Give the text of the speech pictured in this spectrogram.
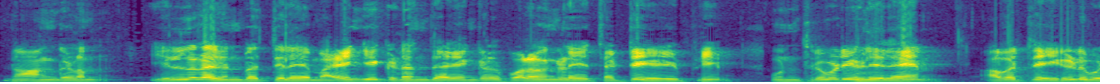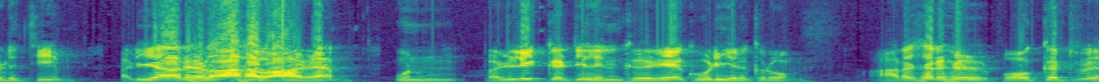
நாங்களும் இல்லற இன்பத்திலே மயங்கி கிடந்த எங்கள் புலன்களை தட்டி எழுப்பி உன் திருவடிகளிலே அவற்றை ஈடுபடுத்தி அடியார்களாக வாழ உன் பள்ளிக்கட்டிலின் கீழே கூடியிருக்கிறோம். அரசர்கள் போக்கற்று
